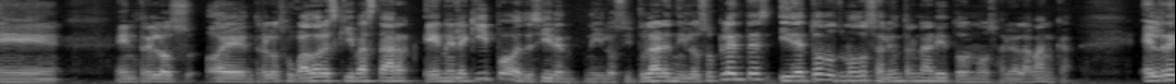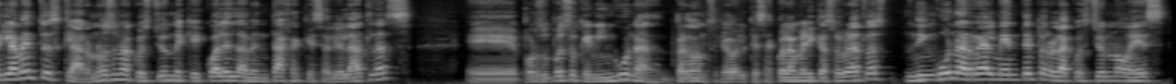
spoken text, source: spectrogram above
Eh, entre los, eh, entre los jugadores que iba a estar en el equipo, es decir, ni los titulares ni los suplentes, y de todos modos salió a entrenar y de todos modos salió a la banca. El reglamento es claro, no es una cuestión de que cuál es la ventaja que salió el Atlas. Eh, por supuesto que ninguna, perdón, el que sacó el América sobre Atlas, ninguna realmente, pero la cuestión no es,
